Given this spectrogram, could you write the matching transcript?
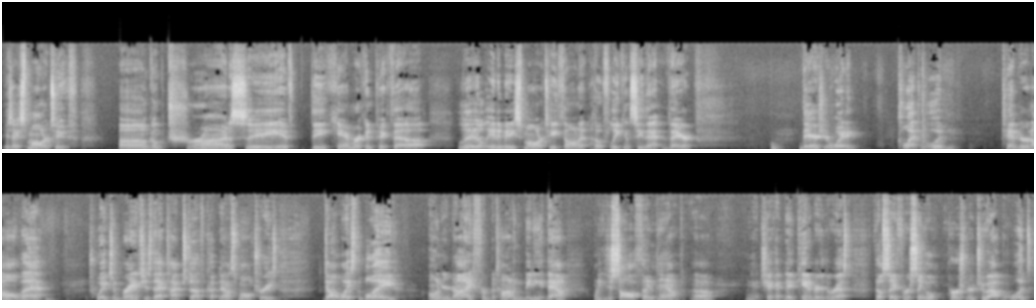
is a smaller tooth. I'm going to try to see if the camera can pick that up. Little itty bitty smaller teeth on it. Hopefully you can see that there. There's your way to collect wood and tinder and all that. Twigs and branches, that type stuff. Cut down small trees. Don't waste the blade on your knife for batoning and beating it down. When you just saw the thing down. Uh, yeah, check out Dave Canterbury the rest. They'll say for a single person or two out in the woods,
